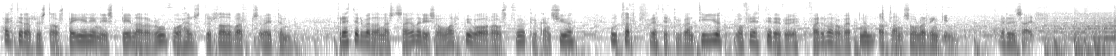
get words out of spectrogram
Hægt er að hlusta á speilin í spilararúf og helstu hlaðvarpsveitum. Frettir verða næst sagðar í sjónvarpi og á rást 2 klukkan 7, útvarpsfrettir klukkan 10 og frettir eru uppfærðar á vefnum allan sólarringin. Verðið sæl.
